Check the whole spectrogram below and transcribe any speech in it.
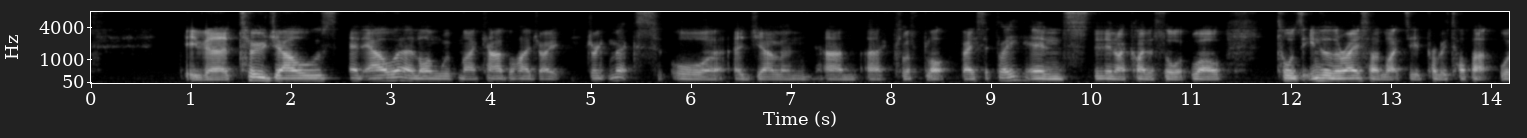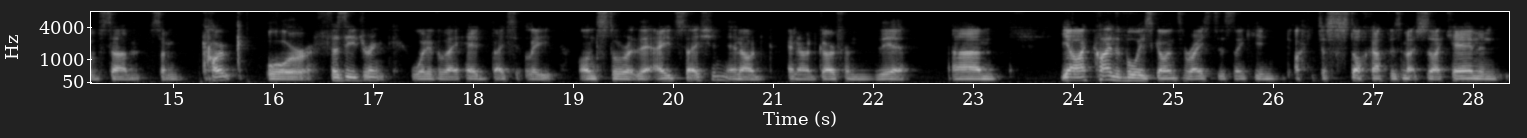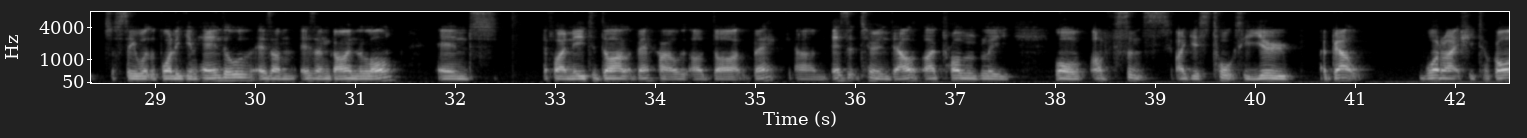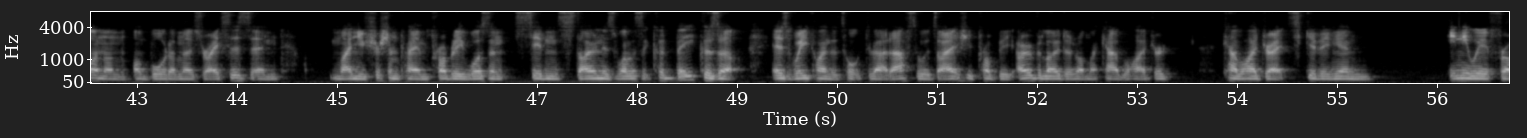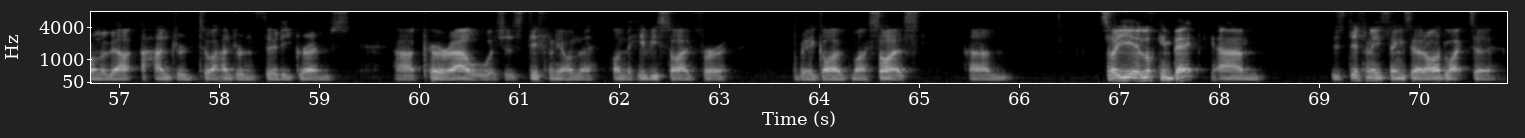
either two gels an hour along with my carbohydrate drink mix or a gel and um, a Clif Blok, basically. And then I kind of thought, well, towards the end of the race, I'd like to probably top up with some some Coke or fizzy drink, whatever they had, basically on store at their aid station, and I'd and I'd go from there. Um, yeah, I kind of always go into races thinking I can just stock up as much as I can and just see what the body can handle as I'm as I'm going along. And if I need to dial it back, I'll, I'll dial it back. Um, as it turned out, I probably, well, I've since, I guess, talked to you about what I actually took on, on on board on those races, and my nutrition plan probably wasn't set in stone as well as it could be because, uh, as we kind of talked about afterwards, I actually probably overloaded on my carbohydrate carbohydrates, getting in anywhere from about 100 to 130 grams uh, per hour, which is definitely on the on the heavy side for a guy of my size. Um, so yeah, looking back, um, there's definitely things that I'd like to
